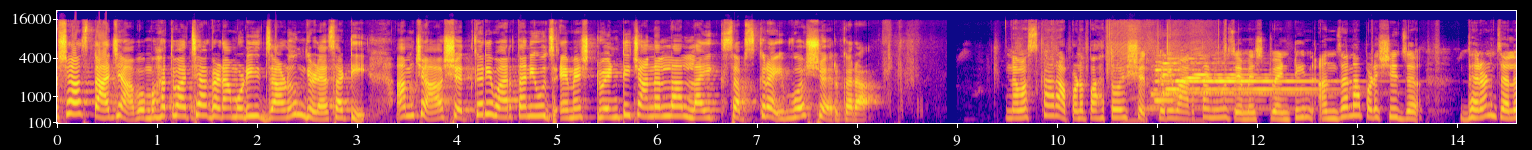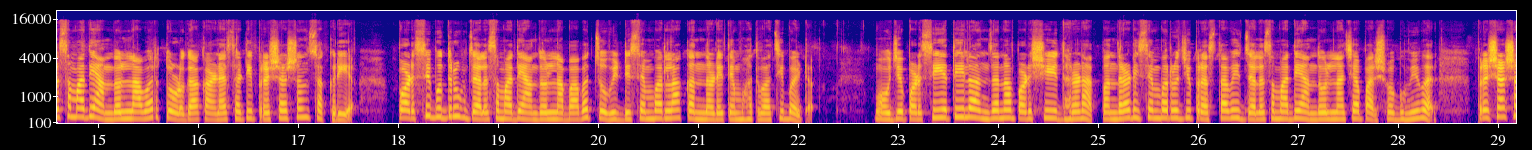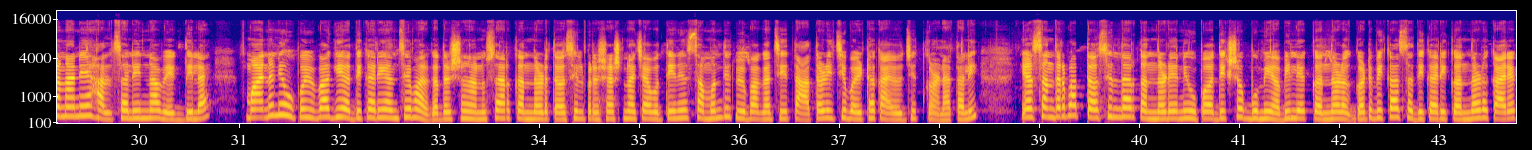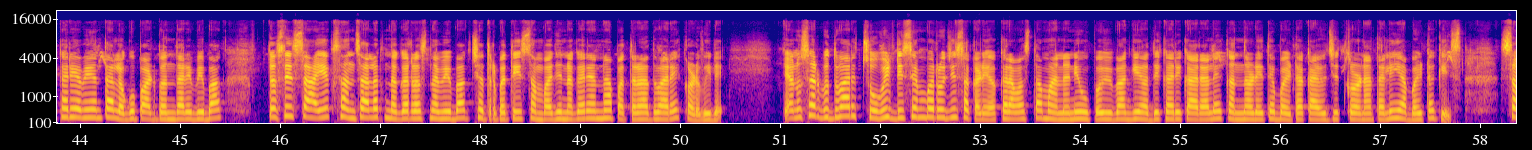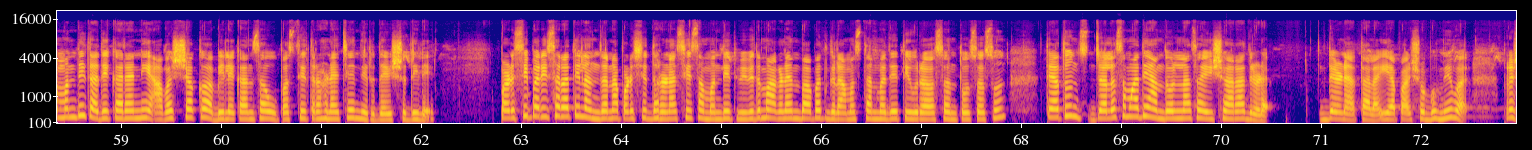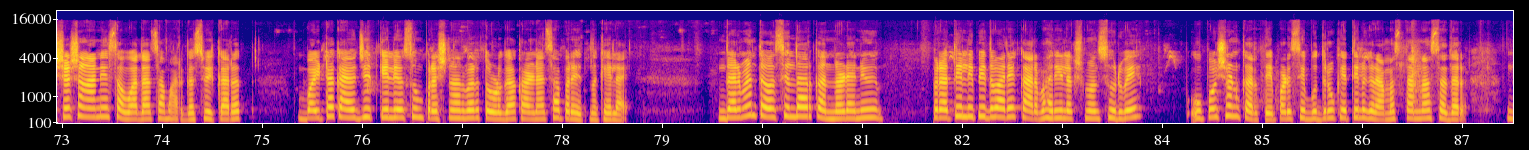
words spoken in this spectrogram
अशाच ताज्या व महत्त्वाच्या घडामोडी जाणून घेण्यासाठी आमच्या शेतकरी वार्ता न्यूज एम एस ट्वेंटी चॅनलला लाईक सबस्क्राईब व शेअर करा. नमस्कार आपण पाहतोय शेतकरी वार्ता news M S twenty. Anjana पडशी ज धरण जलसमाधी आंदोलनावर तोडगा काढण्यासाठी प्रशासन सक्रिय. पडसी बुद्रुक जलसमाधी आंदोलनाबाबत चोवीस डिसेंबरला कन्नड येथे महत्त्वाची बैठक. मौजे पडसी येथील अंजना पडशी धरणात पंधरा डिसेंबर रोजी प्रस्तावित जलसमाधी आंदोलनाच्या पार्श्वभूमीवर प्रशासनाने हालचालींना वेग दिलाय. माननीय उपविभागीय अधिकारी यांचे मार्गदर्शनानुसार कन्नड तहसील प्रशासनाच्या वतीने संबंधित विभागाची तातडीची बैठक आयोजित करण्यात आली. या संदर्भात तहसीलदार कन्नड यांनी उपअधीक्षक भूमी अभिलेख कन्नड गटविकास अधिकारी कन्नड कार्यकारी अभियंता लघु पाटबंधारे विभाग तसेच सहाय्यक संचालक नगररचना विभाग छत्रपती संभाजीनगर यांना पत्राद्वारे कळविले. त्यानुसार बुधवार चोवीस डिसेंबर रोजी सकाळी अकरा वाजता माननीय उपविभागीय अधिकारी कार्यालय कन्नड येथे बैठक आयोजित करण्यात आली. या बैठकीस संबंधित अधिकाऱ्यांनी आवश्यक अभिलेखांसह उपस्थित राहण्याचे निर्देश दिले. पडसी परिसरातील अंजना पडशी धरणाशी संबंधित विविध मागण्यांबाबत ग्रामस्थांमध्ये तीव्र असंतोष असून त्यातून जलसमाधी आंदोलनाचा इशारा देण्या देण्यात आला. या पार्श्वभूमीवर प्रशासनाने संवादाचा मार्ग स्वीकारत बैठक आयोजित केली असून प्रश्नांवर तोडगा काढण्याचा प्रयत्न केला आहे दरम्यान तहसीलदार कन्नड यांनी प्रतिलिपीद्वारे कारभारी लक्ष्मण सुर्वे उपोषणकर्ते पडसे बुद्रुक येथील ग्रामस्थांना सदर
